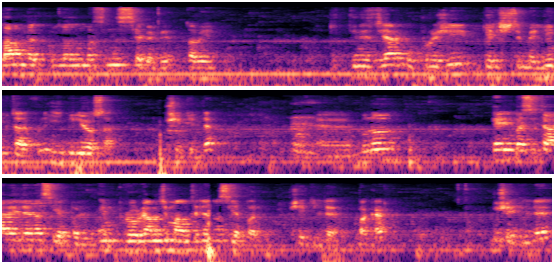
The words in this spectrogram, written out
lambda kullanılmasının sebebi tabii gittiğiniz yer bu projeyi geliştirme, link tarafını iyi biliyorsa bu şekilde. E, bunu en basit haliyle nasıl yaparım, en programcı mantığıyla nasıl yaparım şekilde bakar. Bu şekilde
